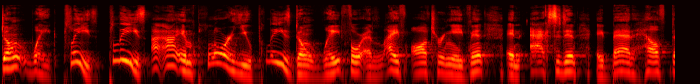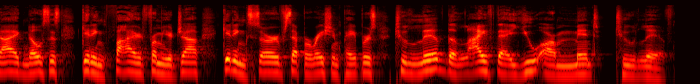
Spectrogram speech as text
Don't wait. Please, please, I, I, implore you, please don't wait for a life altering event, an accident, a bad health diagnosis, getting fired from your job, getting served separation papers to live the life that you are meant to live.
